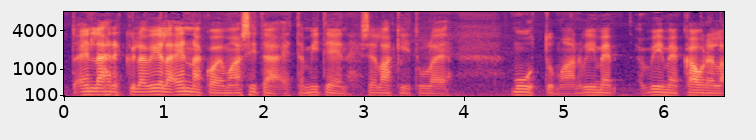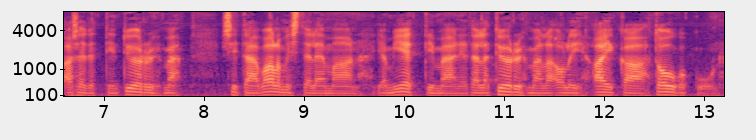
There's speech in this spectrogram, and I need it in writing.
Mutta en lähde kyllä vielä ennakoimaan sitä, että miten se laki tulee muuttumaan. Viime, viime kaudella asetettiin työryhmä, sitä valmistelemaan ja miettimään, ja tällä työryhmällä oli aikaa toukokuun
